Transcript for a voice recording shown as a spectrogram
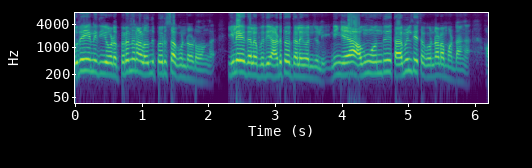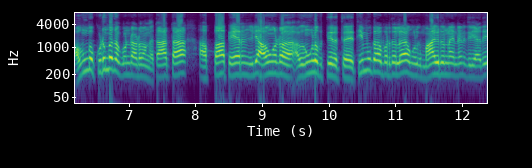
உதயநிதியோட பிறந்தநாள் வந்து பெருசாக கொண்டாடுவாங்க. இளைய தளபதி அடுத்த தலைவர்னு சொல்லி. நீங்கள் அவங்க வந்து தமிழ் தேசத்தை கொண்டாட மாட்டாங்க. அவங்க குடும்பத்தை கொண்டாடுவாங்க. தாத்தா அப்பா பேரன் சொல்லி அவங்களோட அவங்களுக்கு திமுக பொறுத்தவரை அவங்களுக்கு மாவீரர்னா என்னன்னு தெரியாது.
